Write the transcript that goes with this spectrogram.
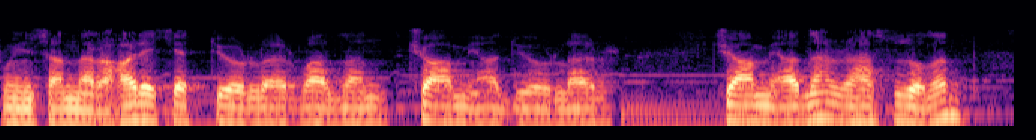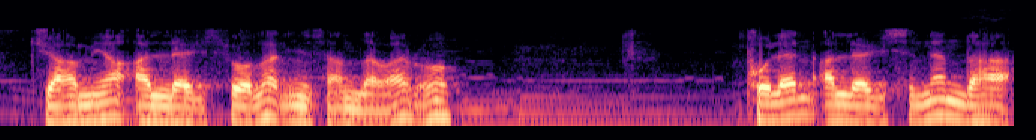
bu insanlara? Hareket diyorlar bazen, camia diyorlar. Camiadan rahatsız olan, camia alerjisi olan insan da var. O polen alerjisinden daha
